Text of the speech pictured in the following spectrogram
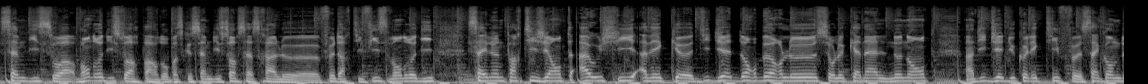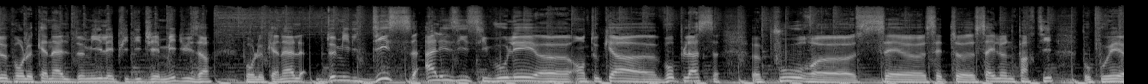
samedi soir, vendredi soir, pardon, parce que samedi soir, ça sera le feu d'artifice. Vendredi, Silent Party géante Aouchi avec euh, DJ Dorberle sur le canal 90, un DJ du collectif euh, 52 pour le canal 2000 et puis DJ Medusa pour le canal 2010. Allez-y si vous voulez, euh, en tout cas, euh, vos places pour cette Silent Party. Vous pouvez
